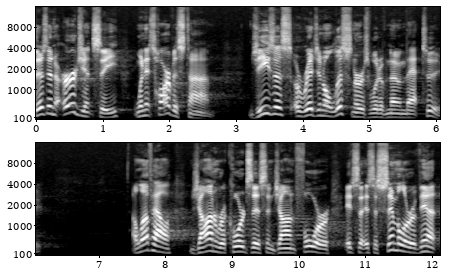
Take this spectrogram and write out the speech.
there's an urgency when it's harvest time. Jesus' original listeners would have known that too. I love how John records this in John 4. It's a, it's a similar event.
